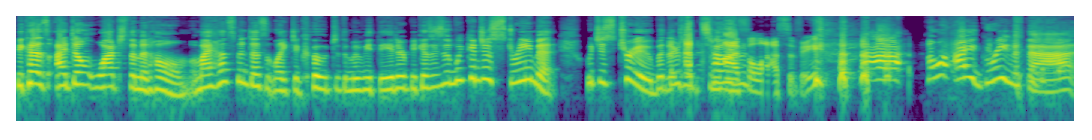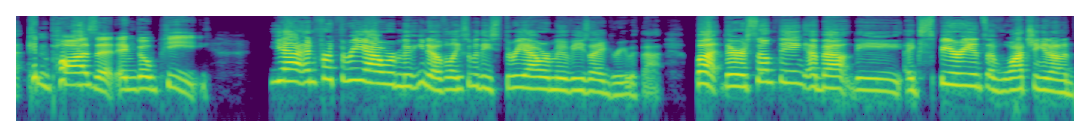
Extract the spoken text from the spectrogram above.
because I don't watch them at home. My husband doesn't like to go to the movie theater because he said we can just stream it, which is true. But there's That's a ton my of- philosophy. uh, oh, I agree with that. can pause it and go pee. Yeah, and for three hour, mo- you know, like some of these three hour movies, I agree with that. But there is something about the experience of watching it on a,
